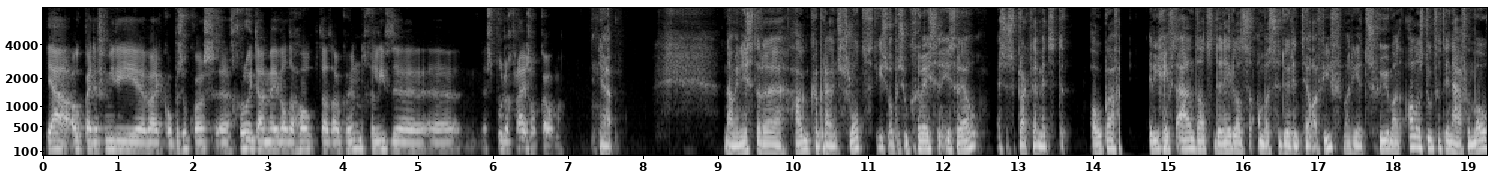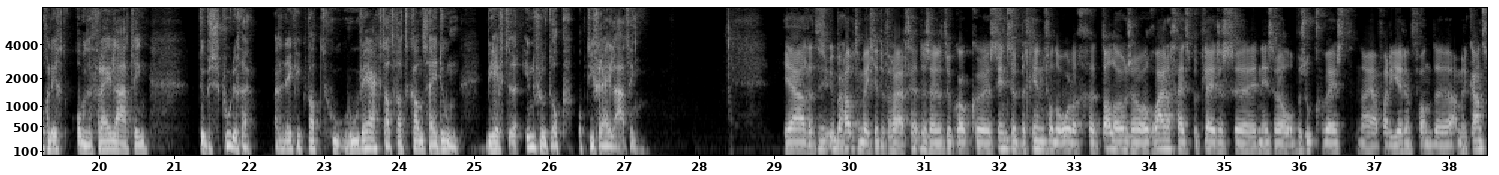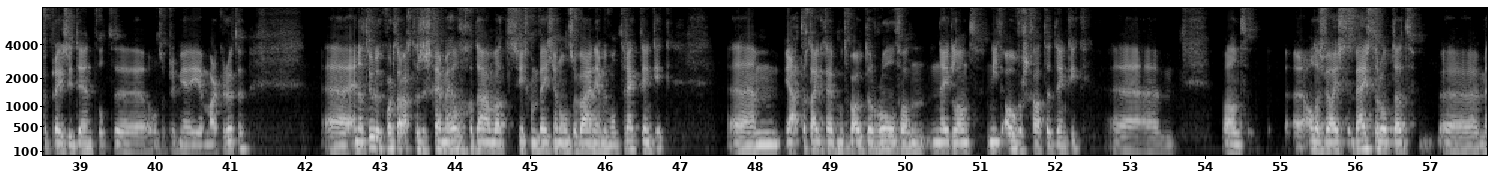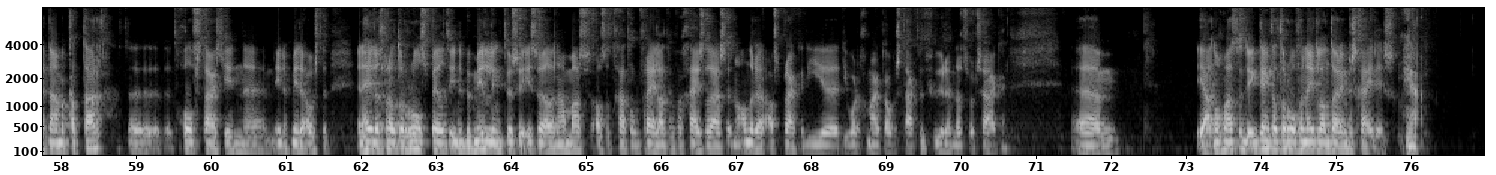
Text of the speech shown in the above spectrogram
ja, ook bij de familie waar ik op bezoek was, groeit daarmee wel de hoop dat ook hun geliefde spoedig vrij zal komen. Ja. Nou, minister Hanke Bruins-Slot, die is op bezoek geweest in Israël. En ze sprak daar met de opa. En die geeft aan dat de Nederlandse ambassadeur in Tel Aviv, Mariette Schuurman, alles doet wat in haar vermogen ligt om de vrijlating te bespoedigen. Maar dan denk ik, wat, hoe, hoe werkt dat? Wat kan zij doen? Wie heeft er invloed op, op die vrijlating? Ja, dat is überhaupt een beetje de vraag. Hè? Er zijn natuurlijk ook uh, sinds het begin van de oorlog uh, talloze hoogwaardigheidsbekleders in Israël op bezoek geweest. Nou ja, variërend van de Amerikaanse president tot onze premier Mark Rutte. en natuurlijk wordt er achter de schermen heel veel gedaan wat zich een beetje aan onze waarneming onttrekt, denk ik. Um, ja, tegelijkertijd moeten we ook de rol van Nederland niet overschatten, denk ik. Um, want uh, alles wijst, wijst, erop dat uh, met name Qatar, uh, het golfstaatje in, in het Midden-Oosten, een hele grote rol speelt in de bemiddeling tussen Israël en Hamas als het gaat om vrijlating van gijzelaars en andere afspraken die, die worden gemaakt over staakt het vuur en dat soort zaken. Um, ja, nogmaals, ik denk dat de rol van Nederland daarin bescheiden is. Ja,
